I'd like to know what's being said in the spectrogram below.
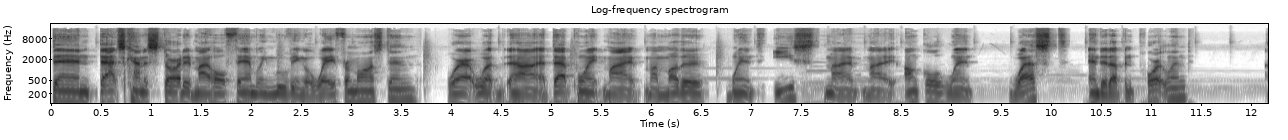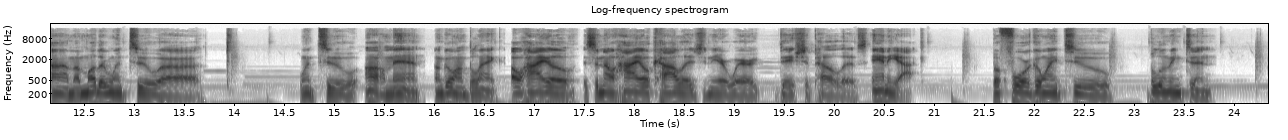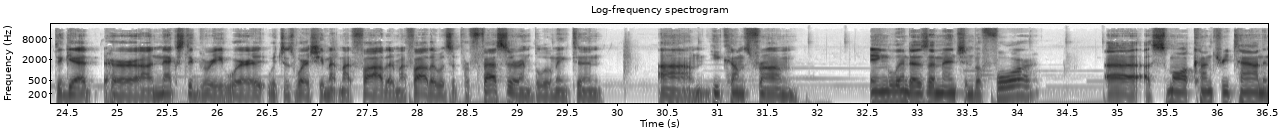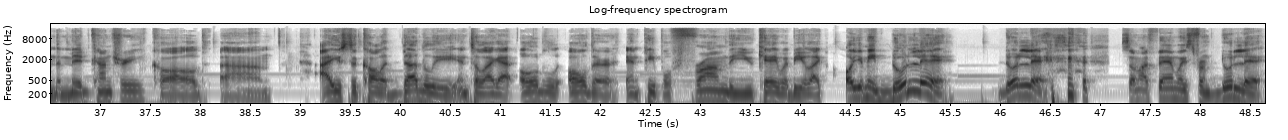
then that's kind of started my whole family moving away from Austin. Where at what uh, at that point my my mother went east, my my uncle went west, ended up in Portland. Uh, my mother went to uh, went to oh man, I'm going blank. Ohio. It's an Ohio college near where Dave Chappelle lives, Antioch. Before going to Bloomington to get her uh, next degree, where which is where she met my father. My father was a professor in Bloomington. Um, he comes from England, as I mentioned before, uh, a small country town in the mid country called. Um, I used to call it Dudley until I got old, older, and people from the UK would be like, "Oh, you mean Dudley? Dudley?" so my family's from Dudley,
